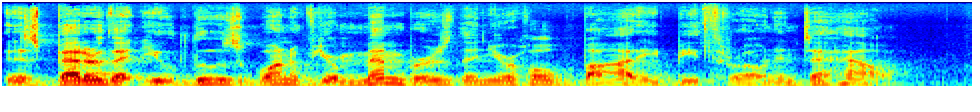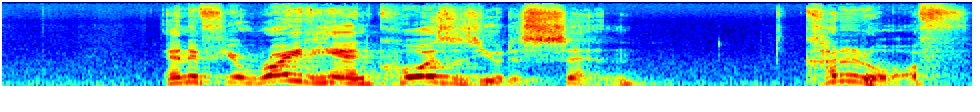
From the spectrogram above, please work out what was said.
It is better that you lose one of your members than your whole body be thrown into hell. And if your right hand causes you to sin, cut it off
